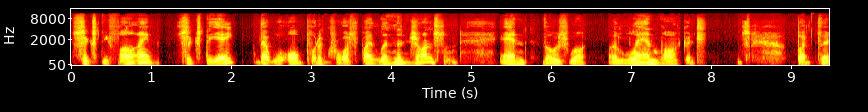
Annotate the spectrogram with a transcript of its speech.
65, 68 that were all put across by Lyndon Johnson. And those were landmark achievements. But uh,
